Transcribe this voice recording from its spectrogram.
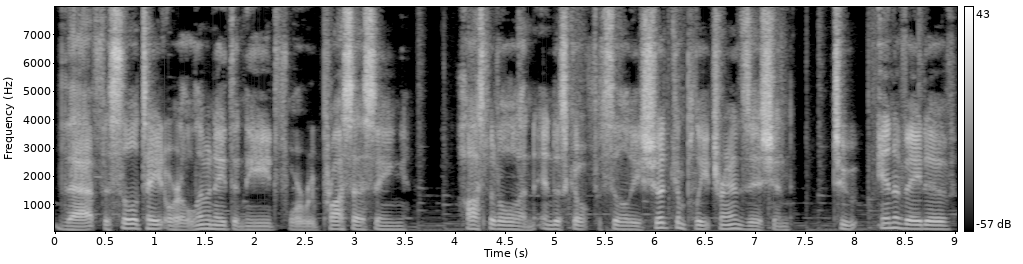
that facilitate or eliminate the need for reprocessing hospital and endoscope facilities should complete transition to innovative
